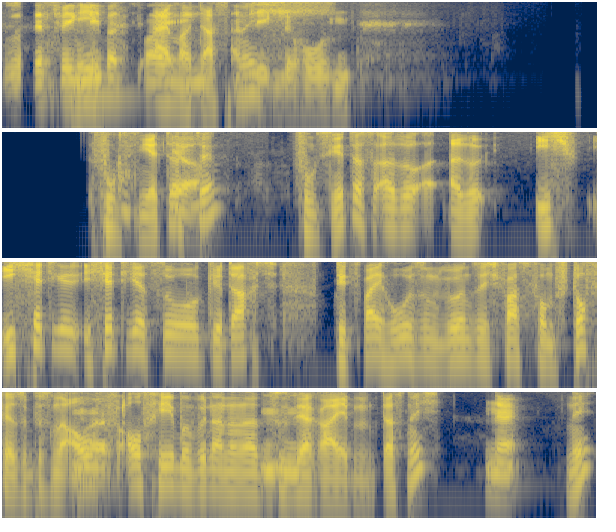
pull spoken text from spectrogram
also deswegen nee, lieber zwei einmal das anliegende Hosen. Funktioniert das ja. denn? Funktioniert das also? Also ich, ich, hätte, ich hätte jetzt so gedacht, die zwei Hosen würden sich fast vom Stoff her so ein bisschen auf, ja. aufheben und würden aneinander mhm. zu sehr reiben. Das nicht? Nee. Nee?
